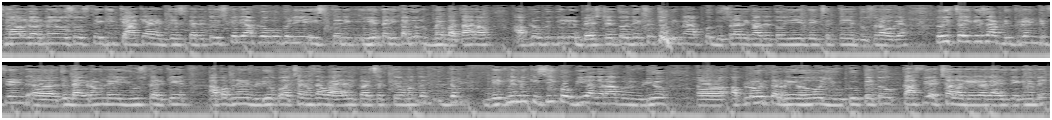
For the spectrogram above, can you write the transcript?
स्मॉल घर में वो सोचते हैं कि क्या क्या एडजस्ट करें। तो इसके लिए आप लोगों के लिए इस तरीके, ये तरीका जो मैं बता रहा हूँ, आप लोगों के लिए बेस्ट है। तो देख सकते हो, अभी मैं आपको दूसरा दिखा देता हूँ, ये देख सकते हैं दूसरा हो गया। तो इस तरीके से आप डिफरेंट डिफरेंट जो बैकग्राउंड है यूज़ करके आप अपने वीडियो को अच्छा खासा वायरल कर सकते हो। मतलब एकदम देखने में किसी को भी अगर आप वीडियो अपलोड कर रहे हो यूट्यूब पे तो काफ़ी अच्छा लगेगा गाइस देखने पे।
